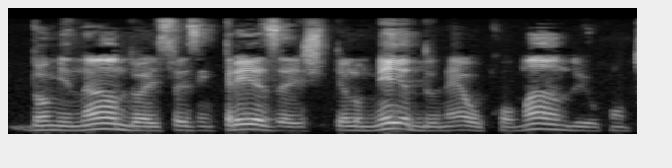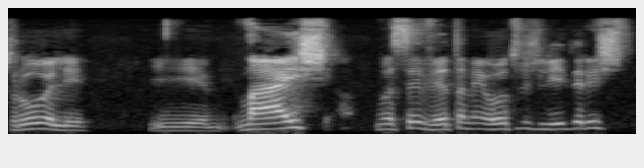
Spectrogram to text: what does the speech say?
dominando as suas empresas pelo medo, né? o comando e o controle. E, mas você vê também outros líderes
